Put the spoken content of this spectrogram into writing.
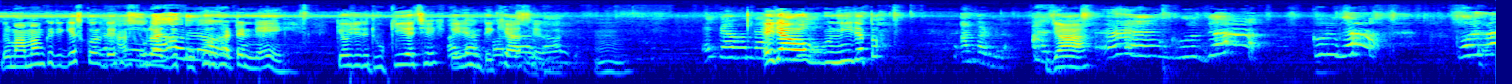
তোর মামামকে জিজ্ঞেস করে দেখ হাঁসগুলো আজকে পুকুর ঘাটে নেই। কেউ যদি ঢুকিয়েছে কে যেন দেখে আসে। এই যা ও নিয়ে যা তো। আমি পারব না যা। কুলগা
